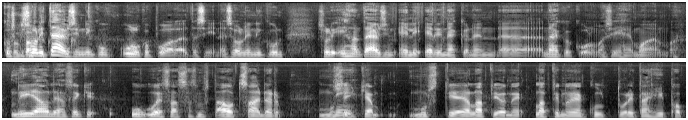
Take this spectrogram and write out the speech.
Koska se oli täysin niin kuin ulkopuolelta siinä. Se oli, niin kuin, se oli ihan täysin eli, erinäköinen äh, näkökulma siihen maailmaan. Niin, ja olihan sekin USAssa semmoista outsider-musiikkia, niin. mustia ja latinojen, latinojen kulttuuri tai hip-hop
